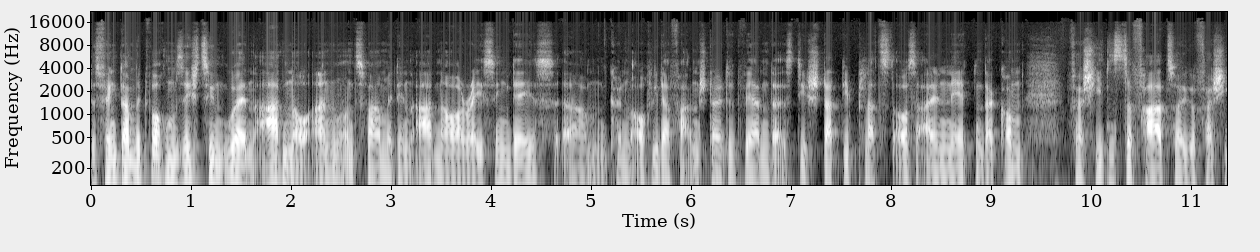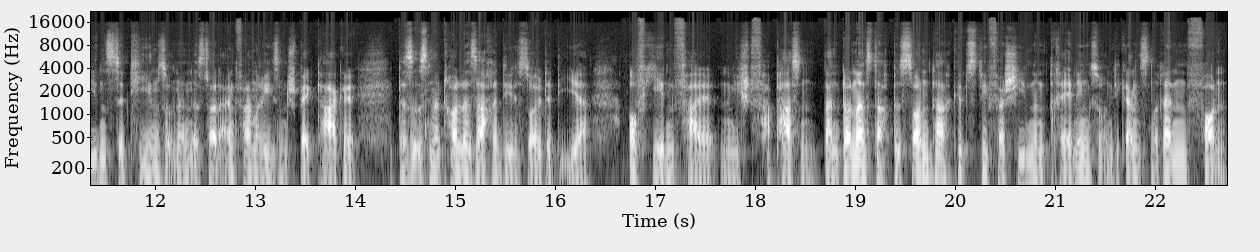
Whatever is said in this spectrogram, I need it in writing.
Das fängt am Mittwoch um 16 Uhr in Adenau an und zwar mit den Adenauer Racing Days. Ähm, können auch wieder veranstaltet werden. Da ist die Stadt, die platzt aus allen Nähten. Da kommen verschiedenste Fahrzeuge, verschiedenste Teams und dann ist dort einfach ein Riesenspektakel. Das ist eine tolle Sache, die solltet ihr auf jeden Fall nicht verpassen. Dann Donnerstag bis Sonntag gibt es die verschiedenen Trainings und die ganzen Rennen von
